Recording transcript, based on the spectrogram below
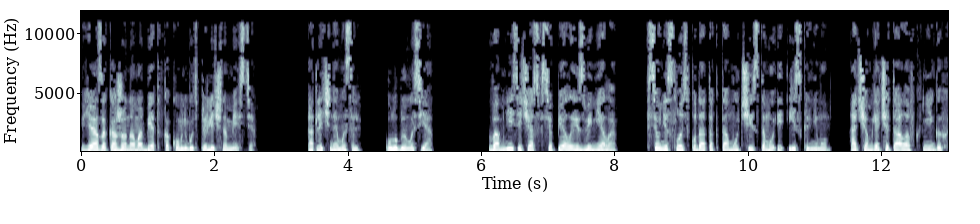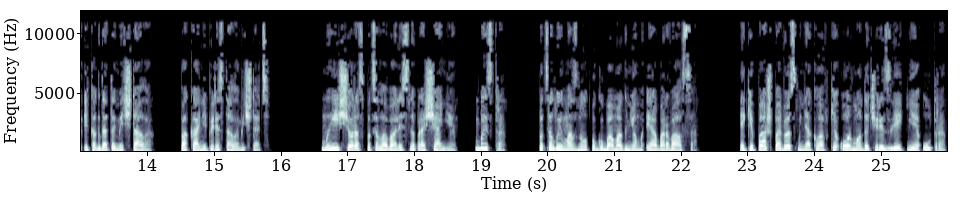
«Я закажу нам обед в каком-нибудь приличном месте». «Отличная мысль», — улыбнулась я. Во мне сейчас все пело и звенело, все неслось куда-то к тому чистому и искреннему, о чем я читала в книгах и когда-то мечтала, пока не перестала мечтать. Мы еще раз поцеловались на прощание, быстро. Поцелуй мазнул по губам огнем и оборвался. Экипаж повез меня к лавке Ормонда через летнее утро.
